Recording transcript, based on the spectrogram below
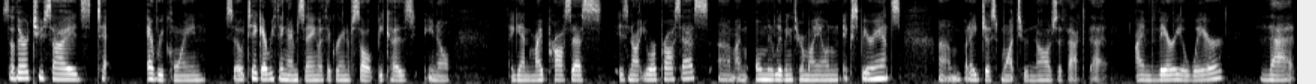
So there are two sides to every coin. So take everything I'm saying with a grain of salt because, you know, again, my process is not your process. Um, I'm only living through my own experience. Um, but I just want to acknowledge the fact that I'm very aware that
